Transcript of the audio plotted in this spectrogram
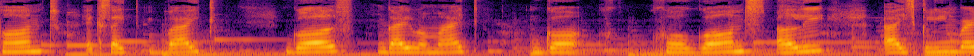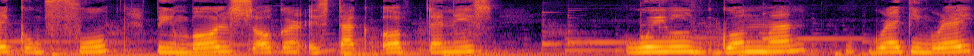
Hunt, Excite Bike, Golf, Gyromite, Go Hogons Alley, Ice Climber, Kung Fu, Pinball, Soccer, Stack Up, Tennis, Will Gunman, Breaking Grey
